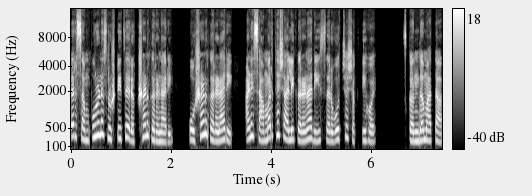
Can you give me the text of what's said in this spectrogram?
तर संपूर्ण सृष्टीचे रक्षण करणारी पोषण करणारी आणि सामर्थ्यशाली करणारी सर्वोच्च शक्ती होय. स्कंदमाता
